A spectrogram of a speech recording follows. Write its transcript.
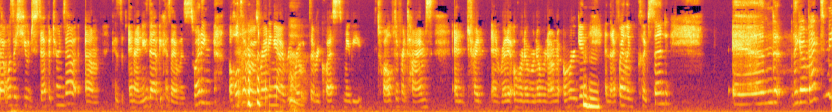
that was a huge step. It turns out, because um, and I knew that because I was sweating the whole time I was writing it. I rewrote the request maybe 12 different times and tried and read it over and over and over and over, and over again. Mm-hmm. And then I finally clicked send and they got back to me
